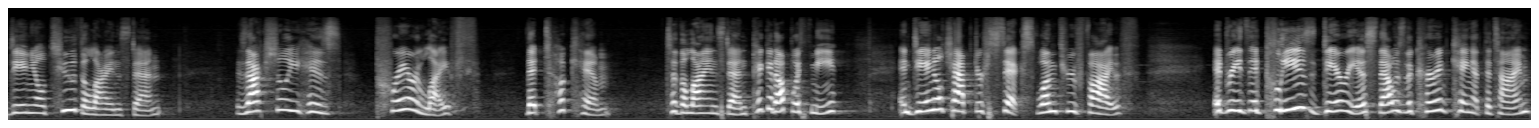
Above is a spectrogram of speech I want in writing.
Daniel to the lion's den? is actually his prayer life that took him to the lion's den. Pick it up with me in Daniel chapter 6, 1 through 5. It reads, It pleased Darius, that was the current king at the time,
